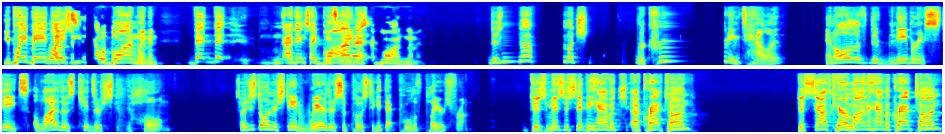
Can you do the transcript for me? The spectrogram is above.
You play banjos Right. and make out with blonde women. That that I didn't say a- I said blonde women. There's not much recruiting talent, and all of the neighboring states, a lot of those kids are home. So I just don't understand where they're supposed to get that pool of players from. Does Mississippi have a, a crap ton? Does South Carolina have a crap ton?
